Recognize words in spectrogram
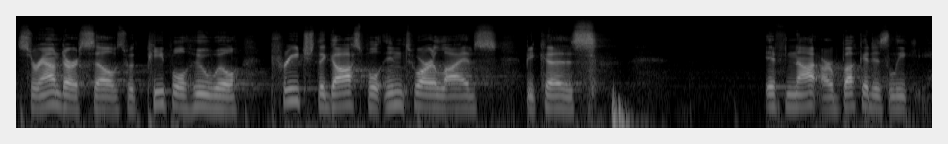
surround ourselves with people who will preach the gospel into our lives because if not, our bucket is leaky.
